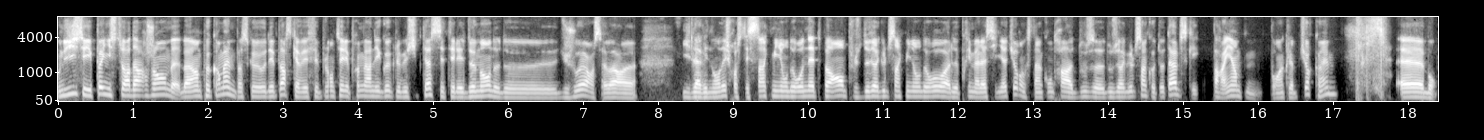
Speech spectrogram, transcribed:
On nous dit c'est pas une histoire d'argent, bah, bah, un peu quand même, parce qu'au départ, ce qui avait fait planter les premières négociations avec le Besiktas, c'était les demandes de, du joueur, à savoir, euh, il avait demandé, je crois que c'était 5 millions d'euros net par an, plus 2,5 millions d'euros de prime à la signature, donc c'était un contrat à 12,5 au total, ce qui est pas rien pour un club turc quand même. bon.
